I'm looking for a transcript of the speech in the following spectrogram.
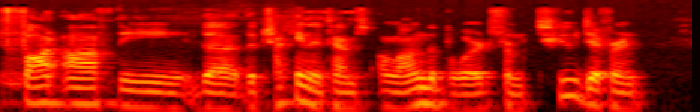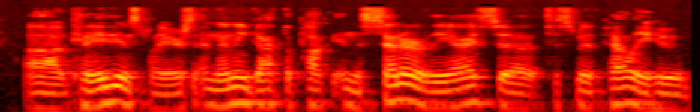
fought off the the, the checking attempts along the boards from two different uh, Canadiens players, and then he got the puck in the center of the ice to, to Smith Pelly, who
